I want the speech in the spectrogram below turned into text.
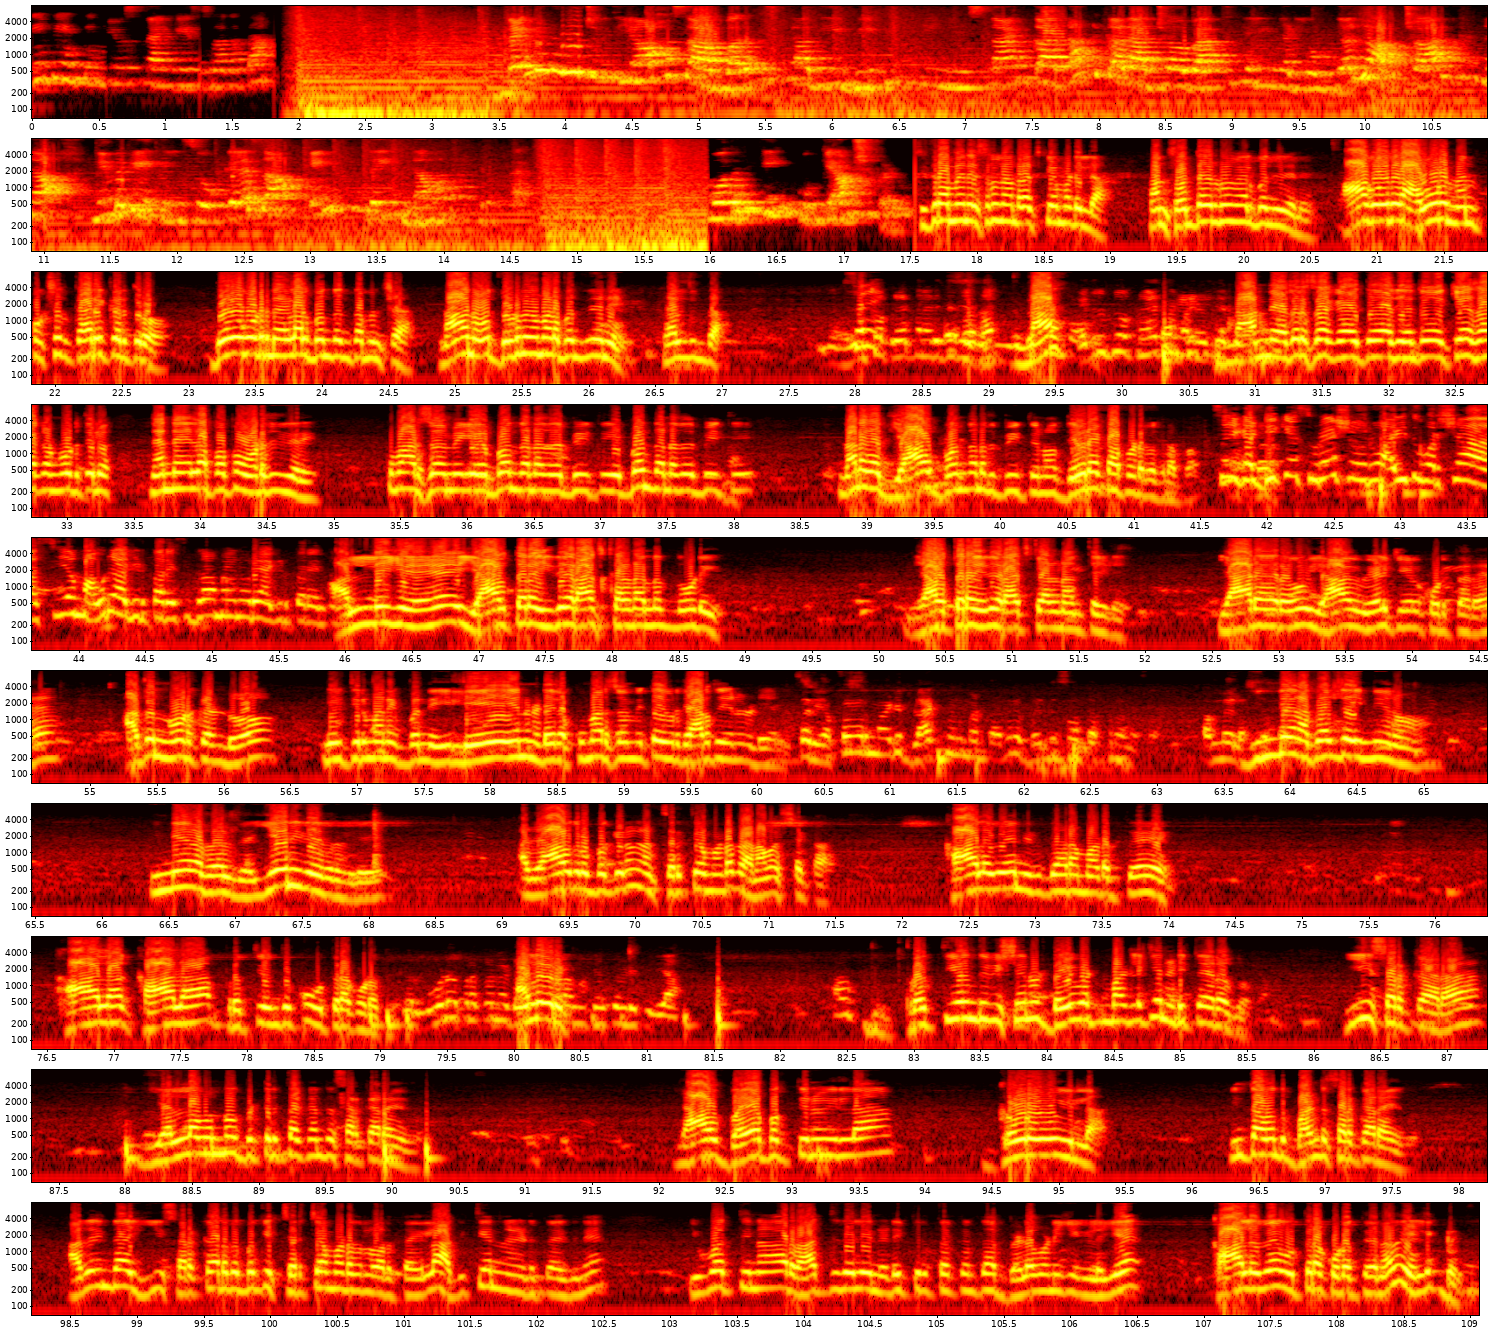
BBMP news ನೈನ್ಗೆ ಸ್ವಾಗತ. ಬೆಂಗಳೂರು ಜಿಲ್ಲೆಯ ಹೊಸ ಭರವಸೆಯಾಗಿ ಬಿಬಿಎಂಪಿ ನ್ಯೂಸ್ ನೈನ್ ಕರ್ನಾಟಕ ರಾಜ್ಯ ವ್ಯಾಪ್ತಿಯಲ್ಲಿ ನಡೆಯುವ ಎಲ್ಲ ವಿಚಾರಗಳನ್ನ ನಿಮಗೆ ತಿಳಿಸುವ ಕೆಲಸ ಎಂದಿದೆ ನಮ್ಮದಾಗಿರುತ್ತೆ ಮೊದಲಿಗೆ ಮುಖ್ಯಾಂಶಗಳು. ಸಿದ್ದರಾಮಯ್ಯ ಹೆಸರು ನಾನು ರಾಜಕೀಯ ಮಾಡಿಲ್ಲ. ನಾನು ಸ್ವಂತ ಇರುವ ಮೇಲೆ ಬಂದಿದ್ದೇನೆ. ಆಗೋದ್ರೆ ಅವರು ನನ್ನ ಪಕ್ಷದ ಕಾರ್ಯಕರ್ತರು. ದೇವೇಗೌಡರ ನೆರಳಲ್ಲಿ ಬಂದಂತ ಮನುಷ್ಯ. ನಾನು ದುಡಿಮೆ ಮಾಡಿ ಬಂದಿದ್ದೇನೆ ನೆಲದಿಂದ. ನನ್ನ ಎದುರ್ಸಕ್ಕಾಯ್ತು ಅದೇನು ಕೇಸ್ ಹಾಕೊಂಡು ನೋಡ್ತಿರೋ ನೆನ್ನೆ ಎಲ್ಲ ಪಾಪ ಹೊಡೆದಿದ್ದೀರಿ. ಕುಮಾರಸ್ವಾಮಿಗೆ ಬಂಧನದ ಭೀತಿ ಬಂಧನದ ಭೀತಿ. ನನಗದ್ ಯಾವ ಬಂಧನದ ಭೀತಿನೋ ದೇವರೇ ಕಾಪಾಡ್ಬೇಕ್ರಪ್ಪ ಸರ್ ಈಗ ಡಿ ಕೆ ಸುರೇಶ್ ಅವರು ಐದು ವರ್ಷ ಸಿಎಂ ಅವರೇ ಆಗಿರ್ತಾರೆ ಸಿದ್ದರಾಮಯ್ಯನವರೇ ಆಗಿರ್ತಾರೆ ಅಂತ. ಅಲ್ಲಿಗೆ ಯಾವ ತರ ಇದೆ ರಾಜಕಾರಣ ಅನ್ನೋದು ನೋಡಿ. ಯಾವ ತರ ಇದೆ ರಾಜಕಾರಣ ಅಂತ ಹೇಳಿ. ಯಾರ್ಯಾರು ಯಾವ ಹೇಳಿಕೆಗಳು ಕೊಡ್ತಾರೆ ಅದನ್ನ ನೋಡ್ಕೊಂಡು ನೀವು ತೀರ್ಮಾನಕ್ಕೆ ಬನ್ನಿ. ಇಲ್ಲಿ ಏನು ನಡೆಯಲ್ಲ. ಕುಮಾರಸ್ವಾಮಿ ಇವ್ರದ್ದು ಯಾರ್ದು ಏನು ನಡೆಯಲ್ಲ. ಸರ್ ಎಫ್ ಐ ಆರ್ ಮಾಡಿ ಬ್ಲಾಕ್ ಮೇಲ್ ಮಾಡ್ತಾ ಇದ್ರೆ ಬಂಧಿಸುವ ಸರ್. ಇನ್ನೇನು ಅದಲ್ದೆ ಇನ್ನೇನು? ಇನ್ನೇನು ಅದಲ್ದೆ ಏನಿದೆ ಇದರಲ್ಲಿ? ಅದ್ಯಾವ್ದ್ರ ಬಗ್ಗೆ ನಾನು ಚರ್ಚೆ ಮಾಡೋದು ಅನವಶ್ಯಕ. ಕಾಲವೇ ನಿರ್ಧಾರ ಮಾಡುತ್ತೆ. ಕಾಲ ಕಾಲ ಪ್ರತಿಯೊಂದಕ್ಕೂ ಉತ್ತರ ಕೊಡುತ್ತೆ. ಪ್ರತಿಯೊಂದು ವಿಷಯನೂ ಡೈವರ್ಟ್ ಮಾಡ್ಲಿಕ್ಕೆ ನಡೀತಾ ಇರೋದು. ಈ ಸರ್ಕಾರ ಎಲ್ಲವನ್ನೂ ಬಿಟ್ಟಿರ್ತಕ್ಕಂಥ ಸರ್ಕಾರ ಇದು. ಯಾವ ಭಯಭಕ್ತಿನೂ ಇಲ್ಲ, ಗೌರವವೂ ಇಲ್ಲ. ಇಂಥ ಒಂದು ಬಂಡ ಸರ್ಕಾರ ಇದು. ಅದರಿಂದ ಈ ಸರ್ಕಾರದ ಬಗ್ಗೆ ಚರ್ಚೆ ಮಾಡೋದ್ರಲ್ಲಿ ಅರ್ಥ ಇಲ್ಲ. ಅದಕ್ಕೆ ನಾನು ಹೇಳ್ತಾ ಇದ್ದೀನಿ, ಇವತ್ತಿನ ರಾಜ್ಯದಲ್ಲಿ ನಡೀತಿರ್ತಕ್ಕಂಥ ಬೆಳವಣಿಗೆಗಳಿಗೆ ಕಾಲವೇ ಉತ್ತರ ಕೊಡುತ್ತೆ ಅನ್ನೋದು ಹೇಳಲಿಕ್ಕೆ ಬೇಕು.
